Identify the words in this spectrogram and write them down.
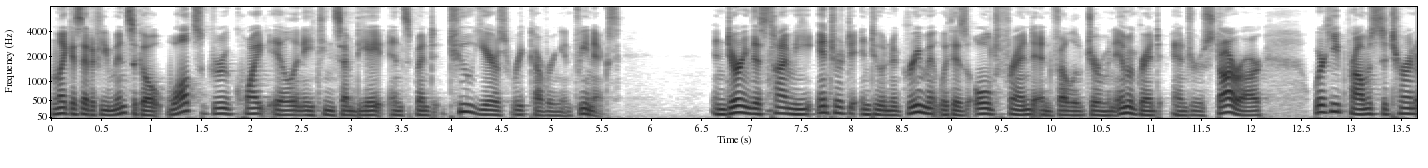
Like I said a few minutes ago, Waltz grew quite ill in 1878 and spent two years recovering in Phoenix. And during this time, he entered into an agreement with his old friend and fellow German immigrant, Andrew Starrar, where he promised to turn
